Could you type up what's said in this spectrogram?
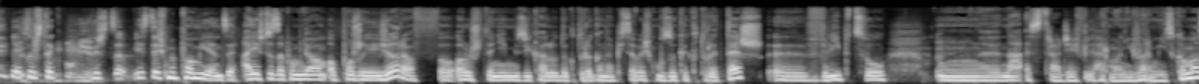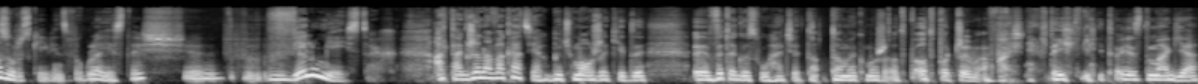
Jakoś jesteśmy tak, pomiędzy. wiesz co, jesteśmy pomiędzy. A jeszcze zapomniałam o Porze Jeziora w Olsztynie Musicalu, do którego napisałeś muzykę, który też y, w lipcu mm, na estradzie Filharmonii Warmińsko-Mazurskiej, więc w ogóle jesteś y, w wielu miejscach. A także na wakacjach, być może, kiedy y, wy tego słuchacie, to Tomek może odpoczywa właśnie w tej chwili. To jest magia,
